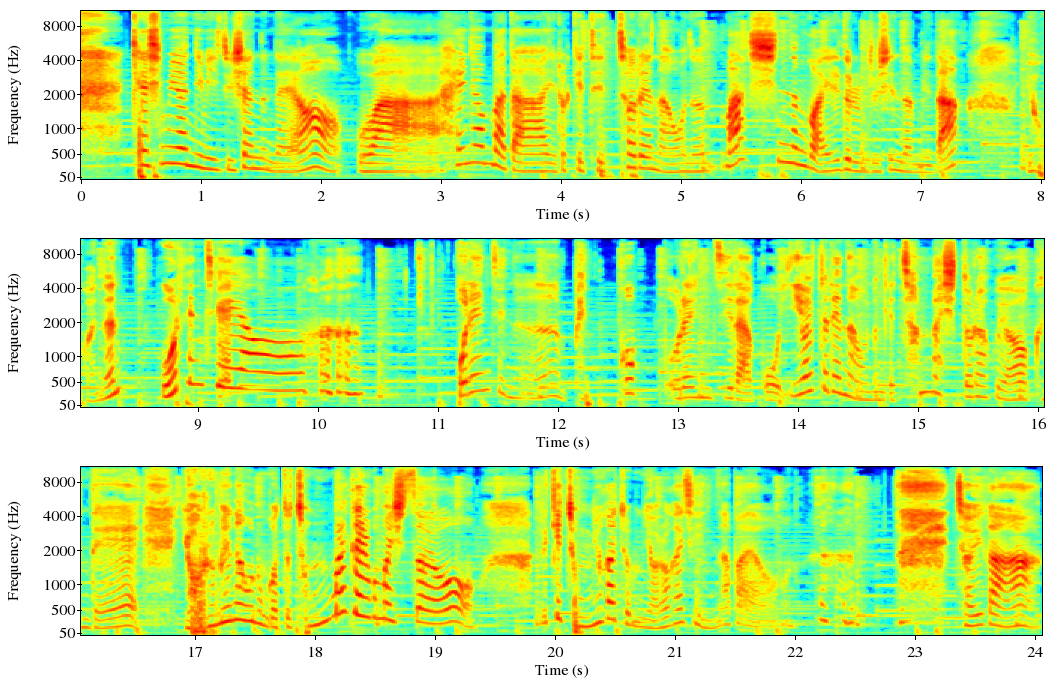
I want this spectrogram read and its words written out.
캐시미어님이 주셨는데요. 와, 해년마다 이렇게 제철에 나오는 맛있는 과일들을 주신답니다. 요거는 오렌지예요. 오렌지는 배꼽 오렌지라고 2월달에 나오는 게 참 맛있더라고요. 근데 여름에 나오는 것도 정말 달고 맛있어요. 이렇게 종류가 좀 여러 가지 있나 봐요. 저희가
